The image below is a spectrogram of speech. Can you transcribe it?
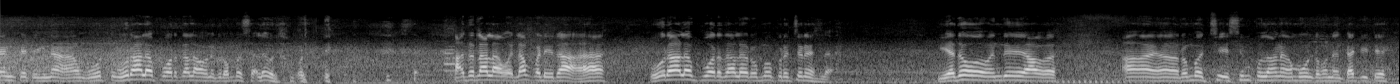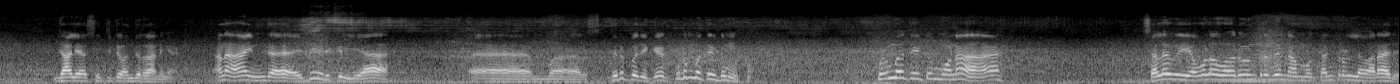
ஏன்னு கேட்டிங்கன்னா ஒரு ஒரு ஆளாக போகிறதால அவனுக்கு ரொம்ப செலவு இல்லை போடுது அதனால் அவன் என்ன பண்ணிடுறா ஒரு ஆளாக போகிறதால ரொம்ப பிரச்சனை இல்லை. ஏதோ வந்து அவ ரொம்ப சி சிம்பிளான அமௌண்ட்டை ஒன்று கட்டிட்டு ஜாலியாக சுற்றிட்டு வந்துடுறானுங்க. ஆனால் இந்த இது இருக்கு இல்லையா திருப்பதிக்கு குடும்பத்தை இட்டும் குடும்பத்தை இட்டும் போனால் செலவு எவ்வளோ வருன்றது நம்ம கண்ட்ரோலில் வராது.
